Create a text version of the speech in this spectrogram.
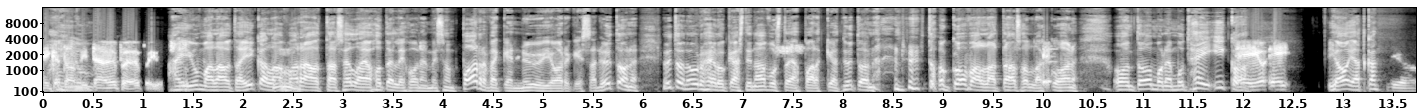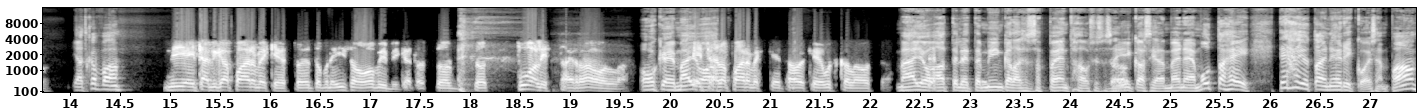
eikä tämä ole mitään öpö, öpö juttu. Ai jumalauta, Ikalla on mm. varaa ottaa sellainen hotellihuone, missä on parveke New Yorkissa. Nyt on, nyt on urheilukästin avustajapalkkio, nyt on, nyt on kovalla tasolla, kun on, on tuommoinen, mutta hei Ika. Ei, ei. Joo, jatka. Joo. Jatka vaan. Niin ei tämä mikään parveke, että on tuommoinen iso ovi, mikä tuossa on, on puolittain raolla. Okei, mä Ei jo, täällä parvekkeita oikein uskalla ottaa. mä jo ajattelin, että minkälaisessa penthouseissa se. Ika siellä menee. Mutta hei, tehdään jotain erikoisempaa.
